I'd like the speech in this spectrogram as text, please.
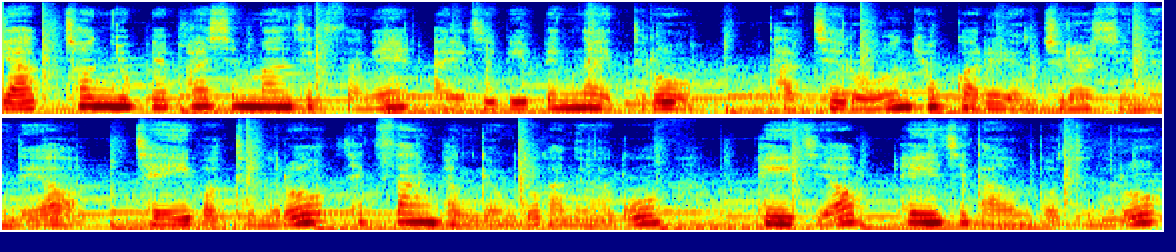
약 1680만 색상의 RGB 백라이트로 다채로운 효과를 연출할 수 있는데요. J 버튼으로 색상 변경도 가능하고 페이지 업, 페이지 다운 버튼으로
